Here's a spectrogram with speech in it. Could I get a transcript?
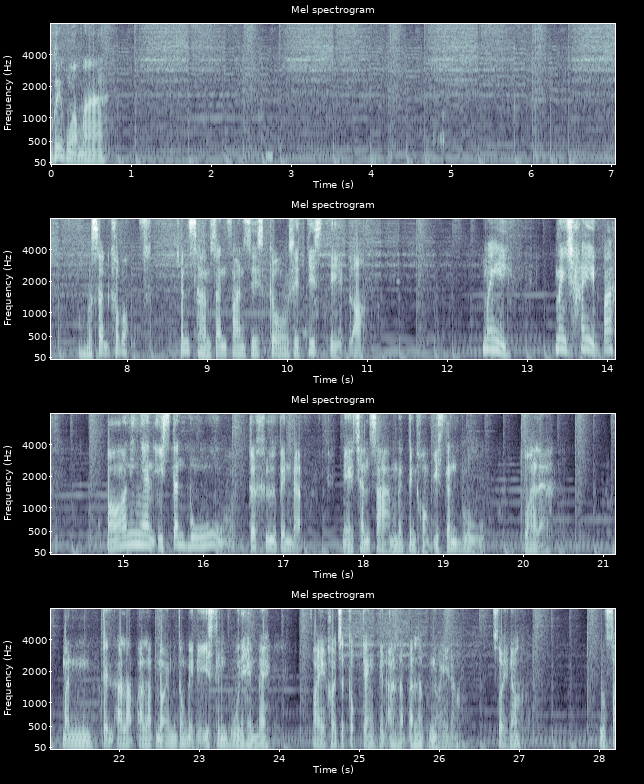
เฮ้ยหัวมาอ๋อซันเขาบอกชั้นสามซันฟรานซิสโกซิตี้สตรีทเหรอ ไม่ไม่ใช่ปะอ๋อ นี่ไงอิสตันบูลก็คือเป็นแบบเนี่ยชั้นสามมันเป็นของอิสตันบูล ว่าแหละมันเป็นอาหรับอาหรับหน่อยมันต้องเป็นอิสตันบูลเห็นไหมไฟเขาจะตกแต่งเป็นอาหรับอาหรับหน่อยเนาะสวยเนาะดูไฟ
